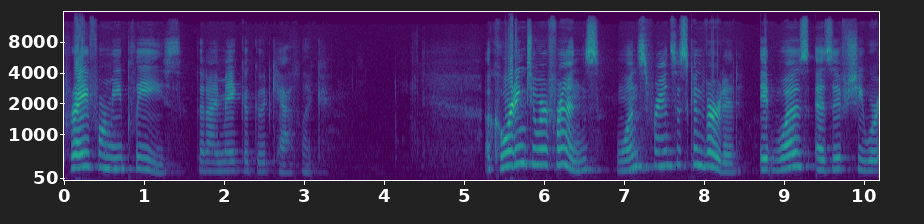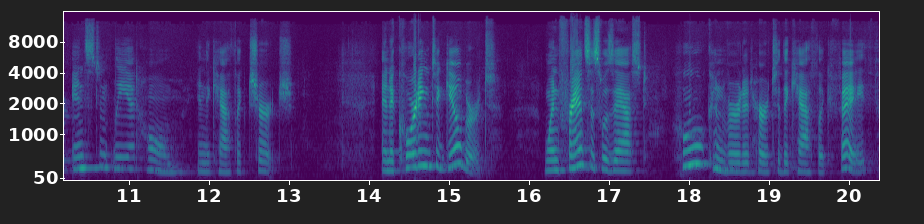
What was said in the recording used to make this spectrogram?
Pray for me, please, that I make a good Catholic. According to her friends, once Frances converted, it was as if she were instantly at home in the Catholic Church. And according to Gilbert, when Frances was asked who converted her to the Catholic faith,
